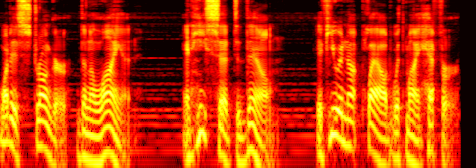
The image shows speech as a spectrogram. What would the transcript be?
What is stronger than a lion? And he said to them, If you had not plowed with my heifer,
